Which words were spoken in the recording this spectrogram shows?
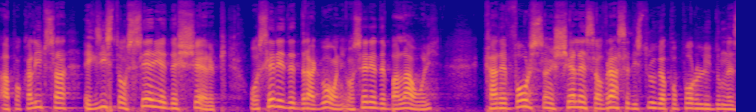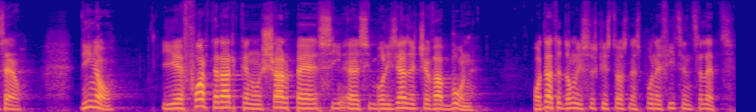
Apocalipsa există o serie de șerpi, o serie de dragoni, o serie de balauri care vor să înșele sau vrea să distrugă poporul lui Dumnezeu. Din nou, e foarte rar când un șarpe uh, simbolizează ceva bun. Odată Domnul Iisus Hristos ne spune, fiți înțelepți,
